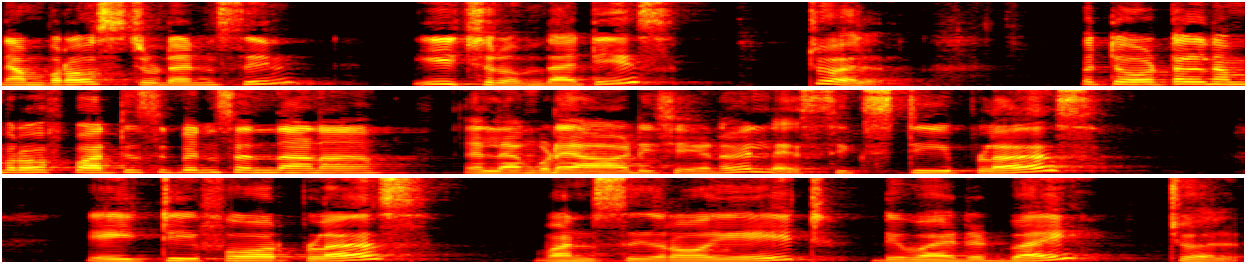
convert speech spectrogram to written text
number of students in each room that is twelve ഇപ്പോൾ ടോട്ടൽ നമ്പർ ഓഫ് പാർട്ടിസിപ്പൻസ് എന്താണ്? എല്ലാം കൂടെ ആഡ് ചെയ്യണം അല്ലേ sixty plus eighty four plus one zero eight divided by twelve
